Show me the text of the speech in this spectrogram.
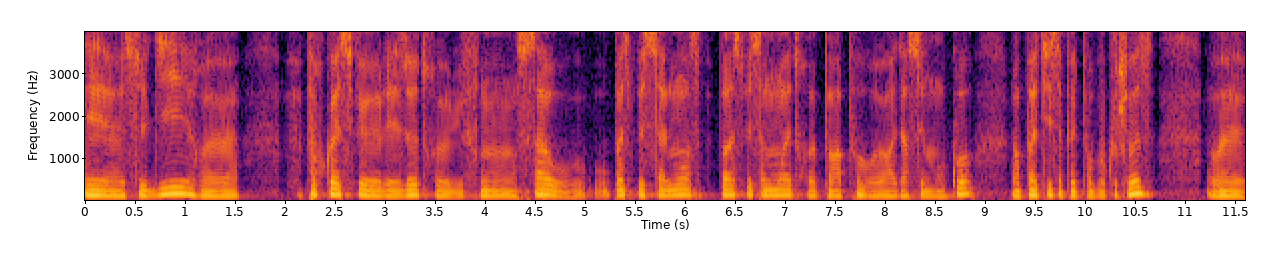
et se dire pourquoi est-ce que les autres lui font ça ou, ou pas spécialement, ça peut pas spécialement être par rapport à harcèlement ou quoi. L'empathie, ça peut être pour beaucoup de choses. Ouais,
